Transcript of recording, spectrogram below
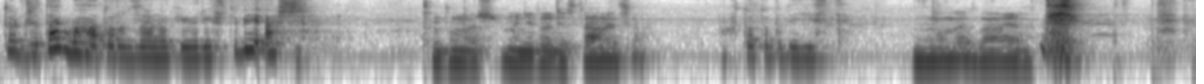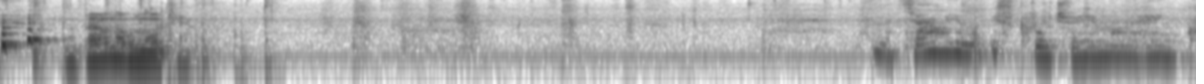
Тут же так багато родзинок, Юрій, що тобі аж Ти думаєш, мені тоді станеться? А хто то буде їсти. Ну не знаю. Напевно, внуки. Натягуємо і скручуємо легенько.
